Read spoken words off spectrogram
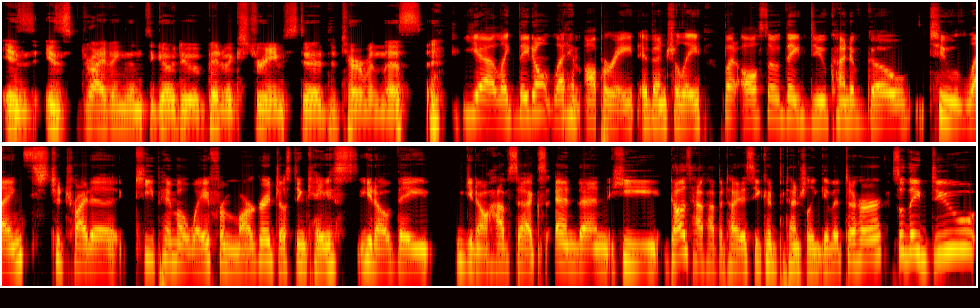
is is driving them to go to a bit of extremes to determine this. yeah, like they don't let him operate eventually, but also they do kind of go to lengths to try to keep him away from Margaret just in case, you know, they you know, have sex and then he does have hepatitis, he could potentially give it to her. So they do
